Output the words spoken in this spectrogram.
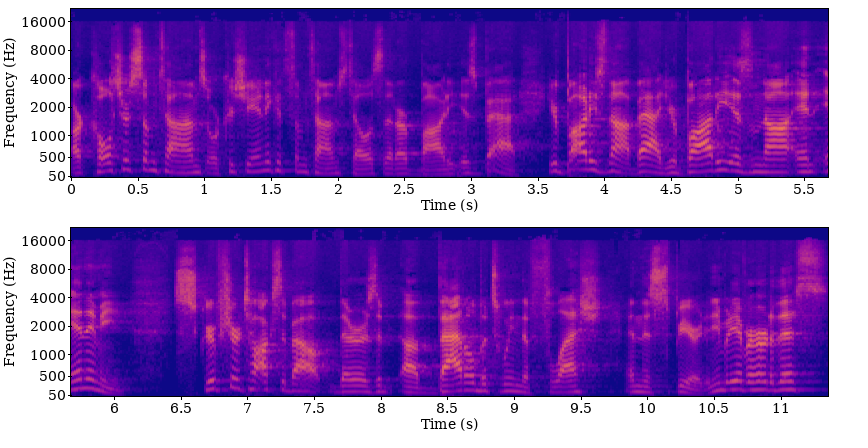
our culture sometimes, or Christianity can sometimes tell us that our body is bad. Your body's not bad, your body is not an enemy. Scripture talks about there is a, a battle between the flesh and the spirit. Anybody ever heard of this?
